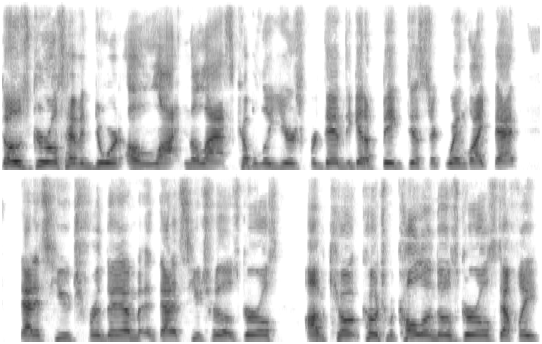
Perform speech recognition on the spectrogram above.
those girls have endured a lot in the last couple of years. For them to get a big district win like that, that is huge for them, and that is huge for those girls. Um, Co- Coach McCullough and those girls definitely,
